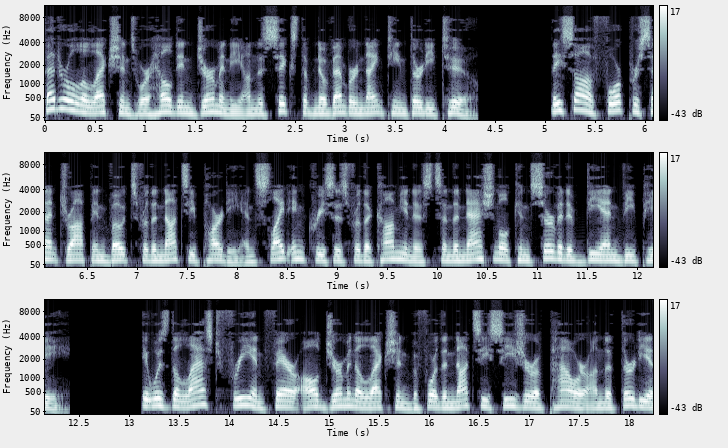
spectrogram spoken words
Federal elections were held in Germany on 6 November 1932. They saw a 4% drop in votes for the Nazi Party and slight increases for the Communists and the National Conservative DNVP. It was the last free and fair all-German election before the Nazi seizure of power on 30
